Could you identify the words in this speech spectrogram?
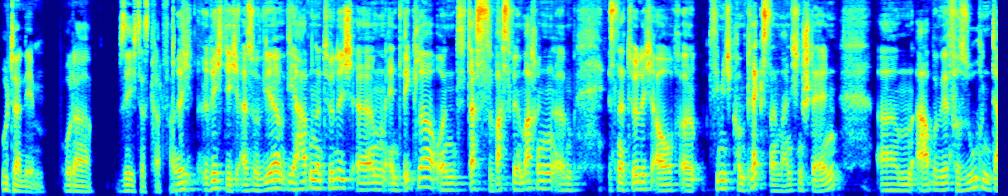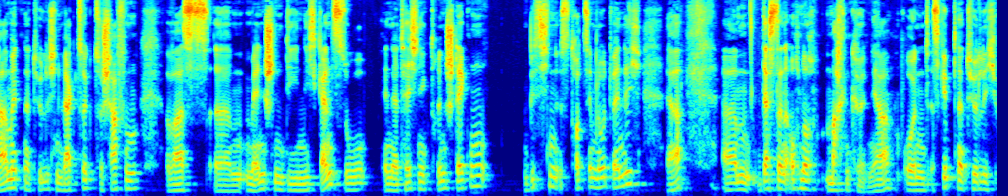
Unternehmen. Oder sehe ich das gerade falsch? Richtig, also wir, wir haben natürlich ähm, Entwickler und das, was wir machen, ähm, ist natürlich auch äh, ziemlich komplex an manchen Stellen. Ähm, aber wir versuchen damit natürlich ein Werkzeug zu schaffen, was ähm, Menschen, die nicht ganz so in der Technik drinstecken, ein bisschen ist trotzdem notwendig, ja, ähm, das dann auch noch machen können, ja. Und es gibt natürlich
